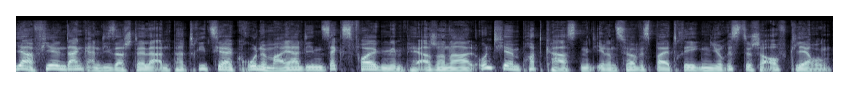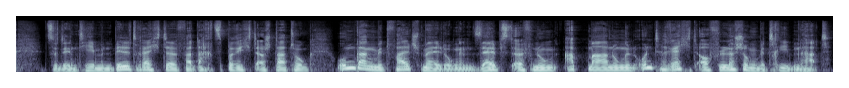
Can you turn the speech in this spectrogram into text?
Ja, vielen Dank an dieser Stelle an Patricia Kronemeyer, die in sechs Folgen im PR-Journal und hier im Podcast mit ihren Servicebeiträgen juristische Aufklärung zu den Themen Bildrechte, Verdachtsberichterstattung, Umgang mit Falschmeldungen, Selbstöffnung, Abmahnungen und Recht auf Löschung betrieben hat.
